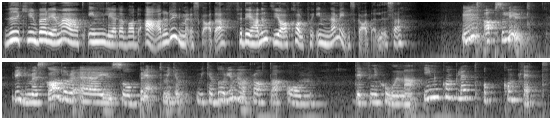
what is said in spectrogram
Vi kan ju börja med att inleda vad är en ryggmärgsskada? För det hade inte jag koll på innan min skada, Lisa. Mm, absolut. Ryggmärgsskador är ju så brett. Men vi kan, vi kan börja med att prata om definitionerna inkomplett och komplett.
